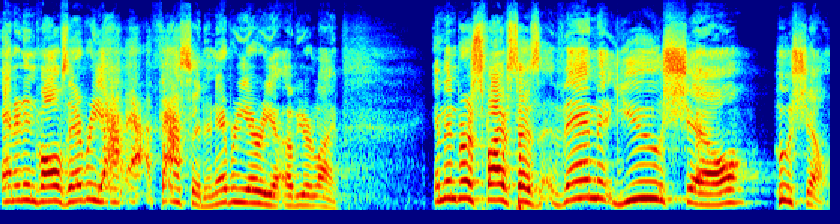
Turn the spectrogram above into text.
And it involves every uh, uh, facet and every area of your life. And then verse 5 says, Then you shall, who shall?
